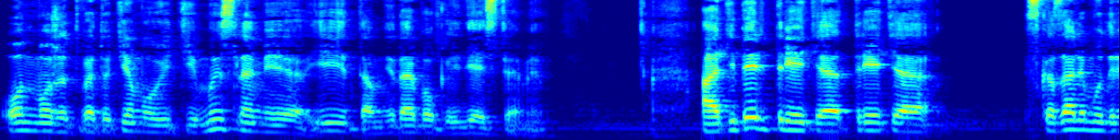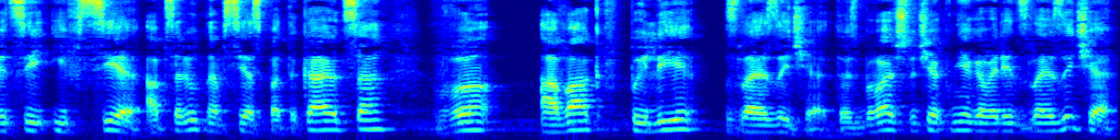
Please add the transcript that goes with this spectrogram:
он может в эту тему уйти мыслями и там, не дай бог, и действиями. А теперь третье, третье, сказали мудрецы, и все, абсолютно все спотыкаются в авак, в пыли злоязычия. То есть бывает, что человек не говорит злоязычия,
